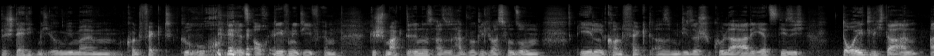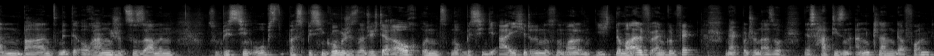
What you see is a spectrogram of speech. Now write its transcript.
Bestätigt mich irgendwie meinem Konfektgeruch, der jetzt auch definitiv im Geschmack drin ist. Also es hat wirklich was von so einem Edelkonfekt. Also mit dieser Schokolade jetzt, die sich deutlich da an, anbahnt, mit der Orange zusammen. So ein bisschen Obst, was ein bisschen komisch ist, natürlich der Rauch und noch ein bisschen die Eiche drin. Das ist normal, nicht normal für ein Konfekt. Merkt man schon. Also es hat diesen Anklang davon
